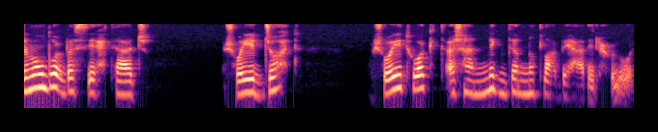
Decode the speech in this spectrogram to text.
الموضوع بس يحتاج شوية جهد وشوية وقت عشان نقدر نطلع بهذه الحلول.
